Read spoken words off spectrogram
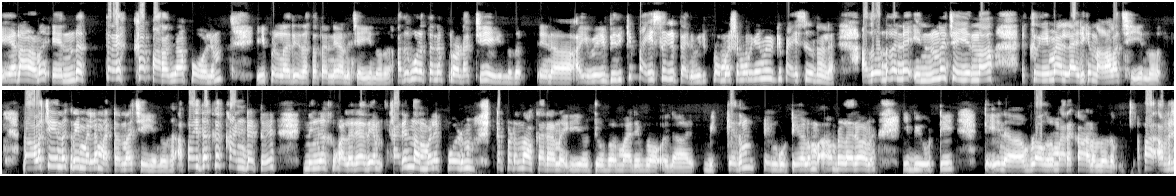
കേടാണ് എന്ത് എത്രയൊക്കെ പറഞ്ഞാൽ പോലും ഈ പിള്ളേർ ഇതൊക്കെ തന്നെയാണ് ചെയ്യുന്നത്. അതുപോലെ തന്നെ പ്രൊഡക്റ്റ് ചെയ്യുന്നത്. ഇവർക്ക് പൈസ കിട്ടാൻ ഇവർ പ്രൊമോഷൻ പറയുമ്പോൾ ഇവർക്ക് പൈസ കിട്ടണല്ലേ. അതുകൊണ്ട് തന്നെ ഇന്ന് ചെയ്യുന്ന ക്രീം അല്ലായിരിക്കും നാളെ ചെയ്യുന്നത്. നാളെ ചെയ്യുന്ന ക്രീം അല്ല മറ്റന്നാൾ ചെയ്യുന്നത്. അപ്പൊ ഇതൊക്കെ കണ്ടിട്ട് നിങ്ങൾക്ക് വളരെയധികം കാര്യം നമ്മളെപ്പോഴും ഇഷ്ടപ്പെടുന്ന ആൾക്കാരാണ് ഈ യൂട്യൂബർമാര് മിക്കതും പെൺകുട്ടികളും പിള്ളേരുമാണ് ഈ ബ്യൂട്ടി വ്ളോഗർമാരെ കാണുന്നത്. അപ്പൊ അവർ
